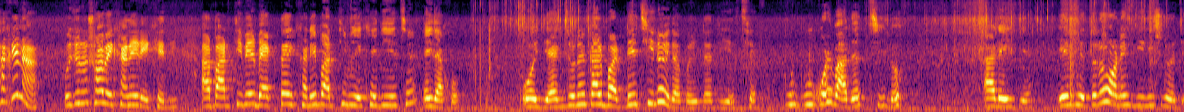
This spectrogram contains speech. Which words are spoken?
থাকে না, ওই জন্য সব এখানে রেখে দিই। আর পার্থিবের ব্যাগটা এখানে পার্থিব রেখে দিয়েছে। এই দেখো, ওই যে একজনের কাল বার্থডে ছিল, এই দেখো এটা দিয়েছে। পু করে বাজাচ্ছিল। আর এই যে এর ভেতরেও অনেক জিনিস রয়েছে।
